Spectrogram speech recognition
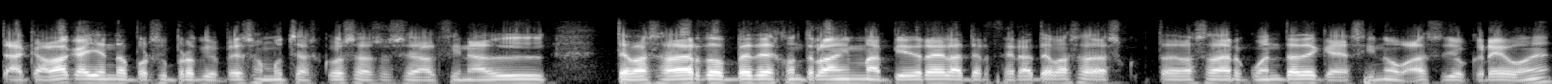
acaba cayendo por su propio peso muchas cosas. O sea, al final te vas a dar dos veces contra la misma piedra y la tercera te vas a, te vas a dar cuenta de que así no vas, yo creo. ¿eh?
